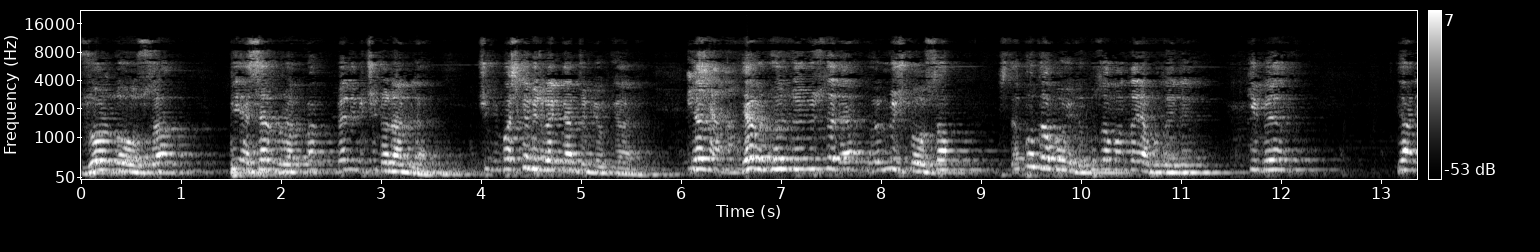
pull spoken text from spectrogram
zor da olsa bir eser bırakmak benim için önemli. Çünkü başka bir beklentim yok yani. Yarın, İnşallah. yarın öldüğümüzde de ölmüş de olsam işte bu da buydu, bu zamanda yapıldıydı gibi yani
